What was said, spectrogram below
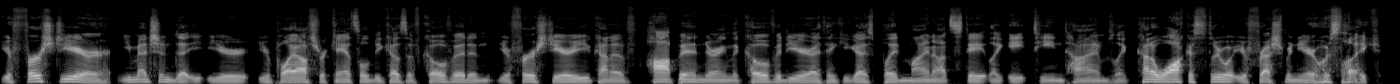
your first year. You mentioned that your your playoffs were canceled because of COVID, and your first year you kind of hop in during the COVID year. I think you guys played Minot State like 18 times. Like, kind of walk us through what your freshman year was like.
